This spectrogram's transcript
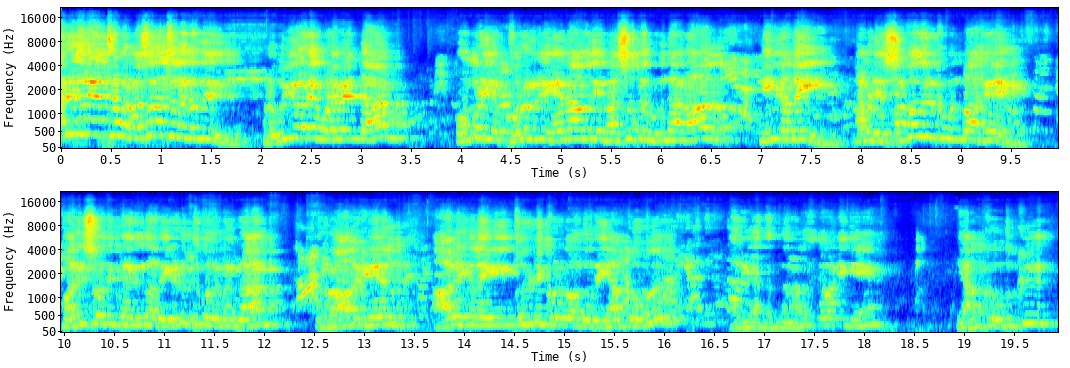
அருகதையற்றவன் வசனம் சொல்லுகிறது. ஆனா உயிரோட விட வேண்டாம். உம்முடைய பொருள் ஏதாவது என் வசத்தில் உண்டானால் நீர் அதை நம்முடைய சகோதரருக்கு முன்பாக பரிசோதித்து அதை எடுத்துக்கொள்ளும் என்றான் ராகேல். அவைகளை திருடி கொண்டு வந்ததை யாக்கோபு? அறியாததுனால கவனிங்க. யாக்கோபுக்கு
